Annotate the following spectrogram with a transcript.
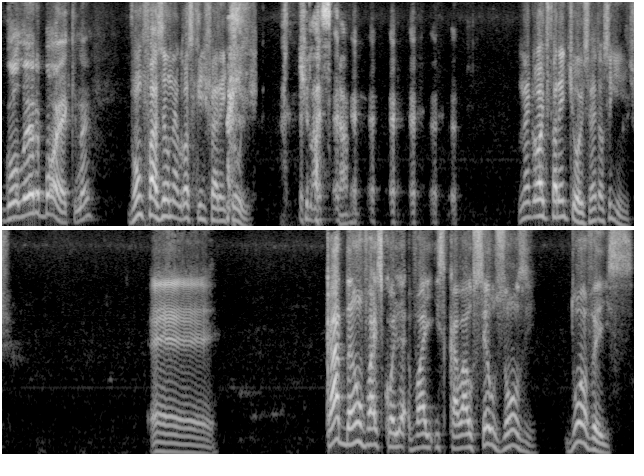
Goleiro Boeck, né? Vamos fazer um negócio aqui diferente hoje. Te lascar. Um negócio diferente hoje, certo? É o seguinte. É... Cada um vai escolher, vai escalar os seus 11 de uma vez.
